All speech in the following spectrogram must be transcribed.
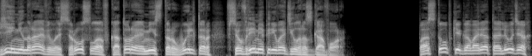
Ей не нравилось русло, в которое мистер Уильтер все время переводил разговор. Поступки говорят о людях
